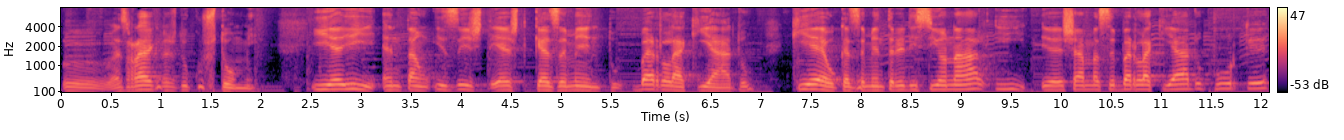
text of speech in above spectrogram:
o- as regras do costume. E aí, então, existe este casamento barlaqueado, que é o casamento tradicional e eh, chama-se barlaqueado porque,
